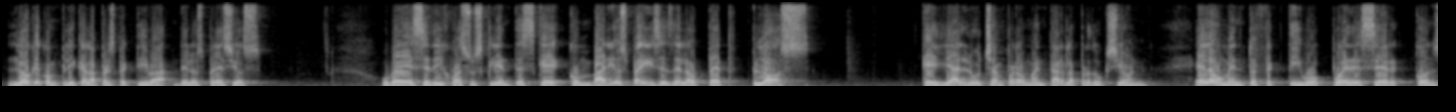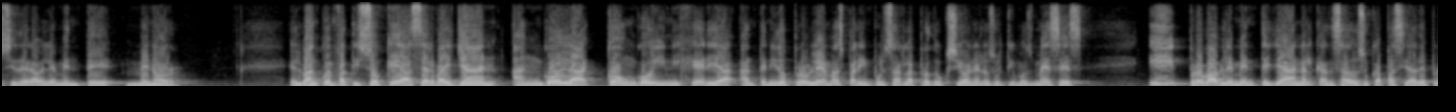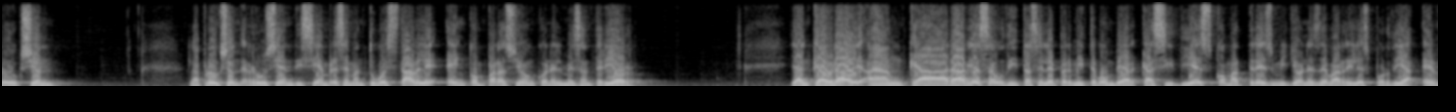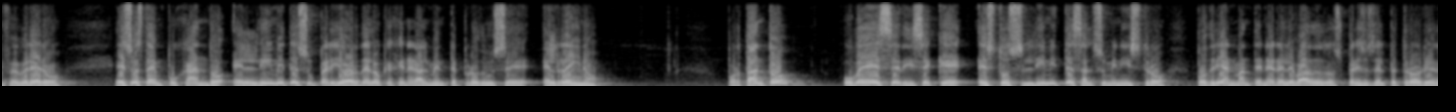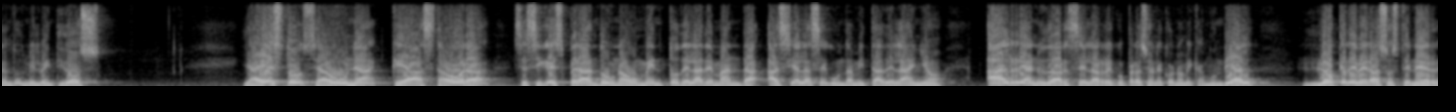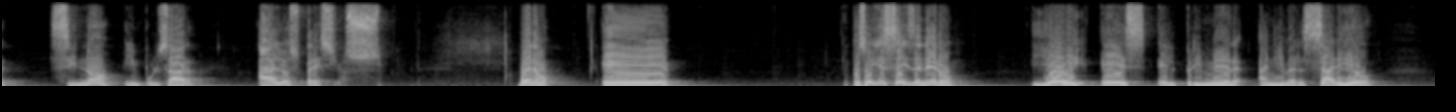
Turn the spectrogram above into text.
lo que complica la perspectiva de los precios. VS dijo a sus clientes que con varios países de la OPEP Plus que ya luchan por aumentar la producción, el aumento efectivo puede ser considerablemente menor. El banco enfatizó que Azerbaiyán, Angola, Congo y Nigeria han tenido problemas para impulsar la producción en los últimos meses y probablemente ya han alcanzado su capacidad de producción. La producción de Rusia en diciembre se mantuvo estable en comparación con el mes anterior. Y aunque a, Arabia, Saudita se le permite bombear casi 10,3 millones de barriles por día en febrero, eso está empujando el límite superior de lo que generalmente produce el reino. Por tanto, VS dice que estos límites al suministro podrían mantener elevados los precios del petróleo en el 2022. Y a esto se aúna que hasta ahora se sigue esperando un aumento de la demanda hacia la segunda mitad del año al reanudarse la recuperación económica mundial, lo que deberá sostener, si no impulsar, a los precios. Bueno, eh, pues hoy es 6 de enero y hoy es el primer aniversario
